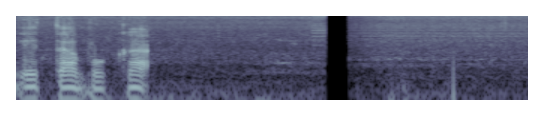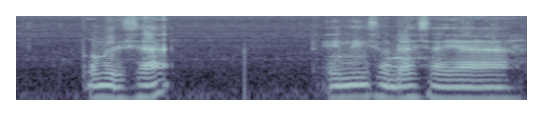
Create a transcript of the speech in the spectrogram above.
Kita buka. Pemirsa ini sudah saya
